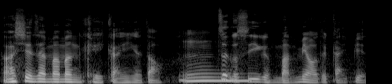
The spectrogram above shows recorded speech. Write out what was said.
他现在慢慢可以感应得到，嗯，这个是一个蛮妙的改变。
